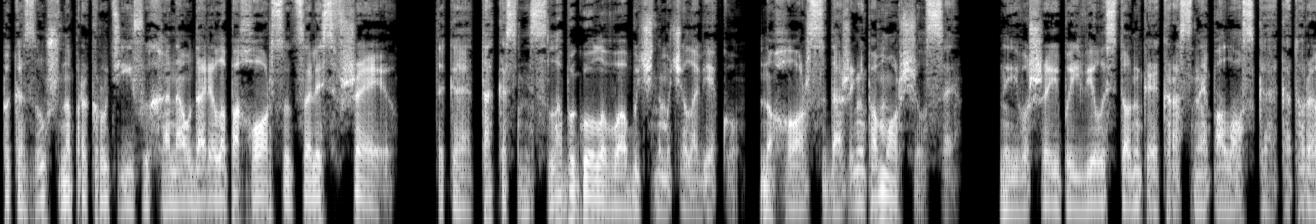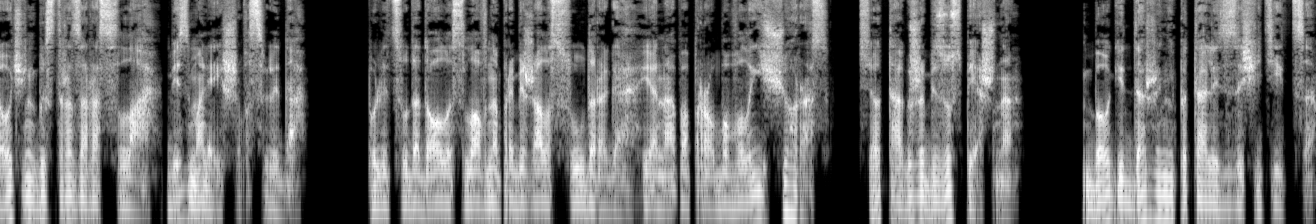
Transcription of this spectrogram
Показушно прокрутив их, она ударила по Хорсу, целясь в шею. Такая атака снесла бы голову обычному человеку, но Хорс даже не поморщился. На его шее появилась тонкая красная полоска, которая очень быстро заросла, без малейшего следа. По лицу Додолы словно пробежала судорога, и она попробовала еще раз. Все так же безуспешно. Боги даже не пытались защититься.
